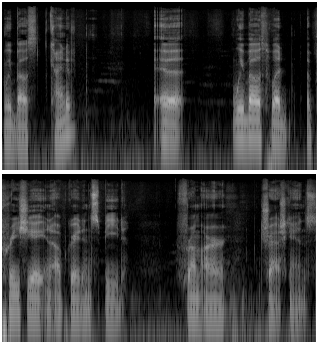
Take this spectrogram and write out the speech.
we both kind of, uh, we both would appreciate an upgrade in speed from our trash cans.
